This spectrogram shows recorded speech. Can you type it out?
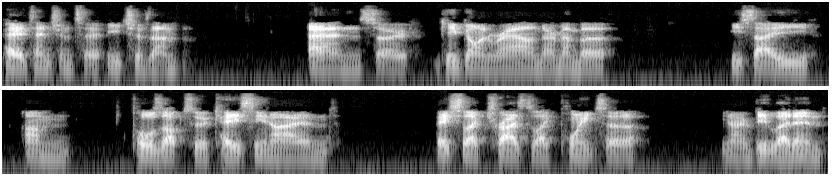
pay attention to each of them. And so keep going around. I remember Isai um, pulls up to Casey and I and basically like tries to like point to, you know, be let in.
